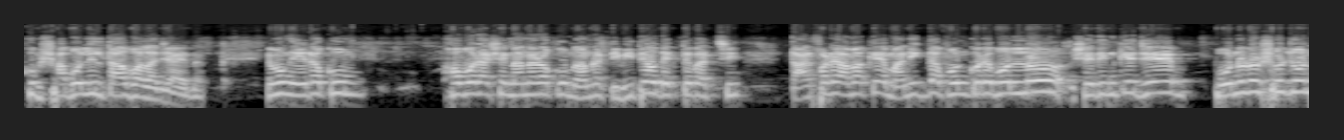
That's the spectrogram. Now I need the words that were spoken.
খুব সাবলীল তাও বলা যায় না। এবং এরকম খবর আসে নানা রকম, আমরা টিভিতেও দেখতে পাচ্ছি। তারপরে আমাকে মানিকদা ফোন করে বলল, সেদিনকে যে পনেরোশো জন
